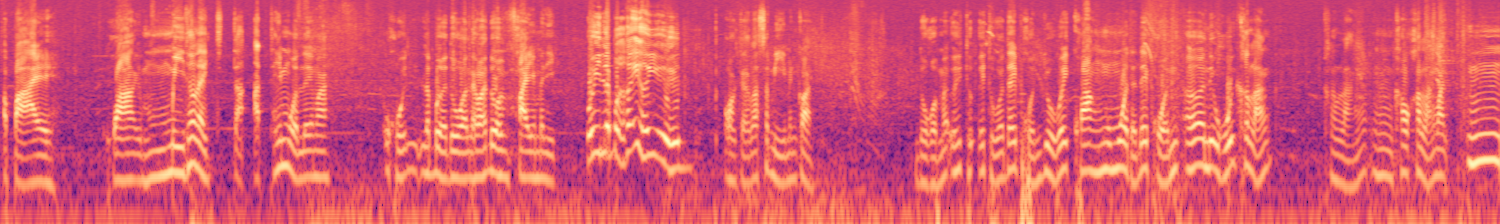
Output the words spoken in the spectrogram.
เอาไปวางมีเท่าไหร่จะอัดให้หมดเลยมาโอ้โหระเบิดโดนแล้ววะโดนไฟมันอีกอุ้ยระเบิดเฮ้ยเฮ้ยออกจากรัศมีมันก่อนโดนไหมเอ้ยถือว่าได้ผลอยู่เว้ยคว้างมั่วแต่ได้ผลเออนี่โอ้โหข้างหลังข้างหลังเข้าข้างหลังมันอืม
